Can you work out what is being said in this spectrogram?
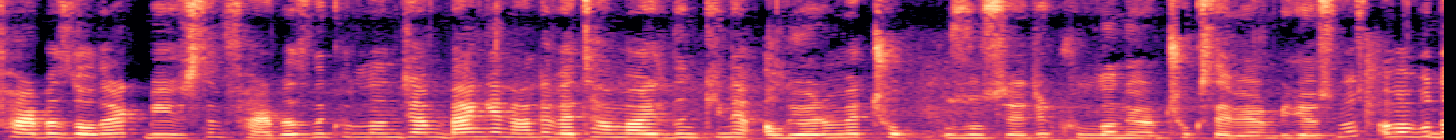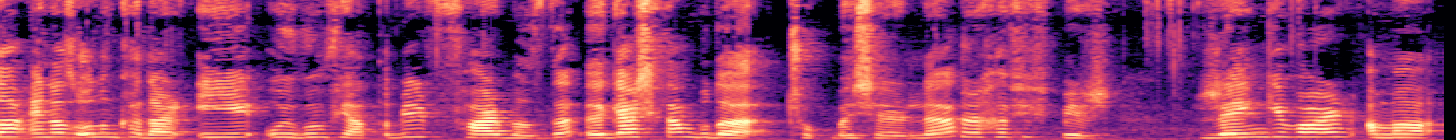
Far bazı olarak Beauty's'in far bazını kullanacağım. Ben genelde Wet n Wild'ınkini alıyorum ve çok uzun süredir kullanıyorum. Çok seviyorum biliyorsunuz. Ama bu da en az onun kadar iyi, uygun fiyatlı bir far bazı. Ee, Gerçekten bu da çok başarılı. Böyle hafif bir rengi var ama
